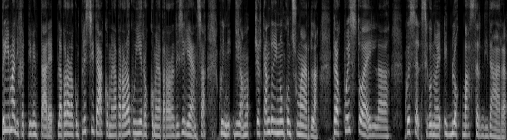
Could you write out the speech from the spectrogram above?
prima di far diventare la parola complessità come la parola queer o come la parola resilienza, quindi diciamo cercando di non consumarla. Però questo è il, questo è secondo me il blockbuster di Tara,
